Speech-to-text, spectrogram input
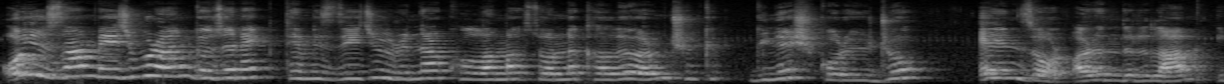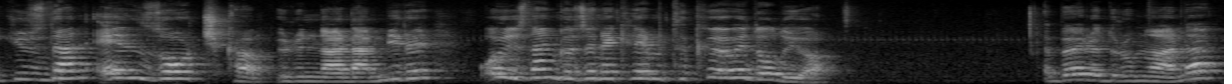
O yüzden mecburen gözenek temizleyici ürünler kullanmak zorunda kalıyorum. Çünkü güneş koruyucu en zor arındırılan, yüzden en zor çıkan ürünlerden biri. O yüzden gözeneklerimi tıkıyor ve doluyor. Böyle durumlarda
